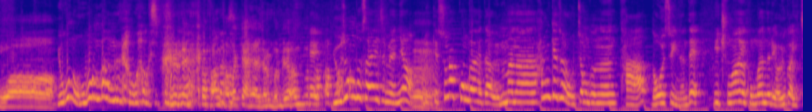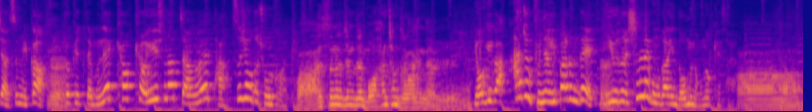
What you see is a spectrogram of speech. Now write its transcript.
와 요건 5번 방이라고 하고 싶은데요. 그러니까 방 다섯 개 아니야 이 정도면 네, 요 정도 사이즈면요. 네. 이렇게 수납 공간에다 웬만한 한 계절 옷 정도는 다 넣을 수 있는데 이 중앙에 공간들이 여유가 있지 않습니까? 네. 그렇기 때문에 켜켜이 수납장을 다 쓰셔도 좋을 것 같아요. 와 안 쓰는 짐들 뭐 한참 들어가겠네 여기 여기가 아주 분양이 빠른데 이유는 실내 공간이 너무 넉넉해서요. 아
